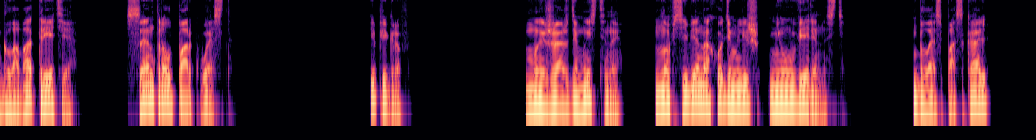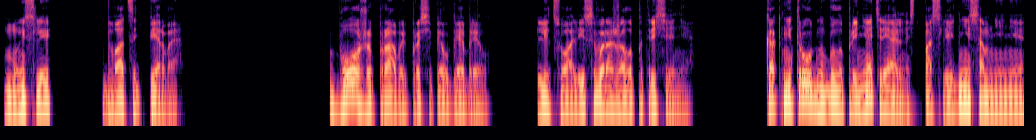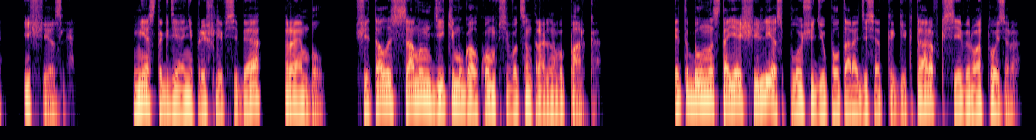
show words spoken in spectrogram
Глава 3. Централ Парк Вест. Эпиграф. Мы жаждем истины, но в себе находим лишь неуверенность. Блэс Паскаль. Мысли. 21. «Боже правый!» — просипел Гэбриэл. Лицо Алисы выражало потрясение. Как нетрудно было принять реальность, последние сомнения исчезли. Место, где они пришли в себя, Рэмбл, считалось самым диким уголком всего Центрального парка. Это был настоящий лес площадью полтора десятка гектаров к северу от озера.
